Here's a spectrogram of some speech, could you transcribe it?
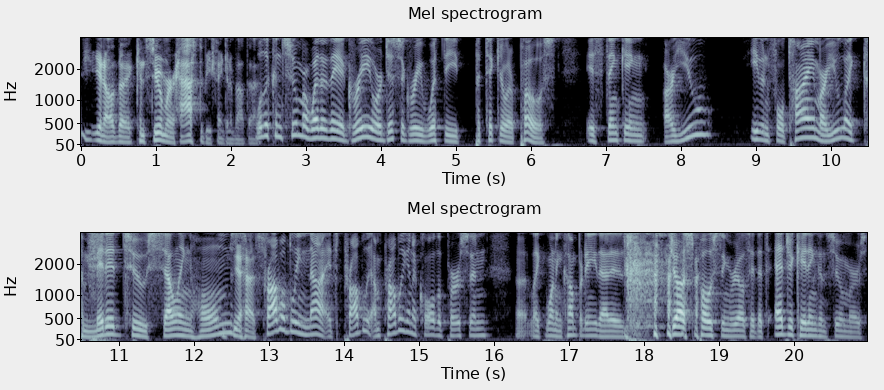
you know, the consumer has to be thinking about that. well, the consumer, whether they agree or disagree with the particular post, is thinking, are you even full time? Are you like committed to selling homes? Yes. Probably not. It's probably I'm probably going to call the person uh, like one in company that is just posting real estate that's educating consumers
